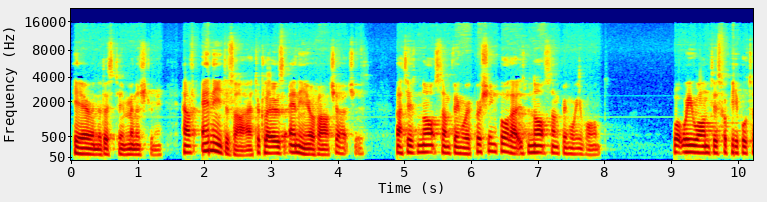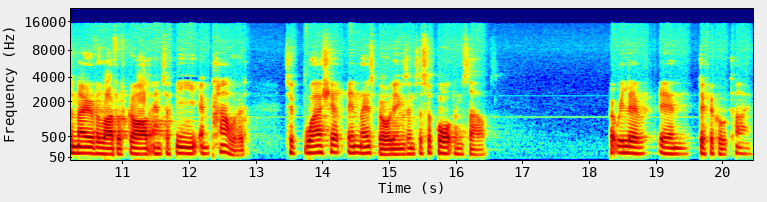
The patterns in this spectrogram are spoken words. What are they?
here in the Diss Team ministry have any desire to close any of our churches. That is not something we're pushing for. That is not something we want. What we want is for people to know the love of God and to be empowered to worship in those buildings and to support themselves. But we live in difficult times.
